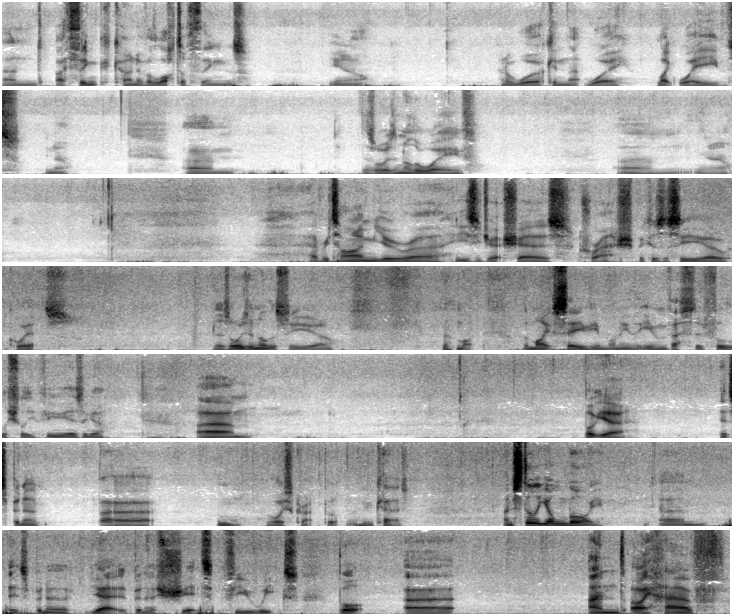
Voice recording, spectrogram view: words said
And I think kind of a lot of things, you know, kind of work in that way, like waves, you know. Um, there's always another wave. Um, you know, every time your uh, EasyJet shares crash because the CEO quits, there's always another CEO that might, that might save you money that you invested foolishly a few years ago. Um, but yeah, it's been a uh, ooh, voice crack, but who cares? I'm still a young boy. Um, it's been a yeah, it's been a shit few weeks, but uh, and I have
